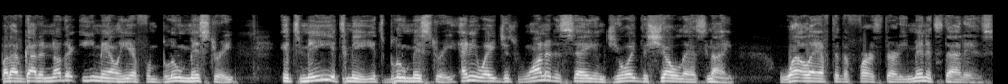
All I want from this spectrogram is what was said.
But I've got another email here from Blue Mystery. It's me, it's me, it's Blue Mystery. Anyway, just wanted to say enjoyed the show last night. Well after the first 30 minutes, that is.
